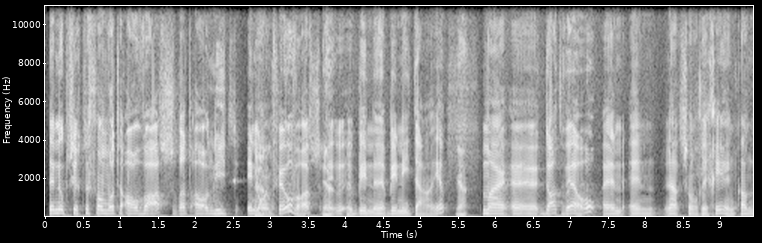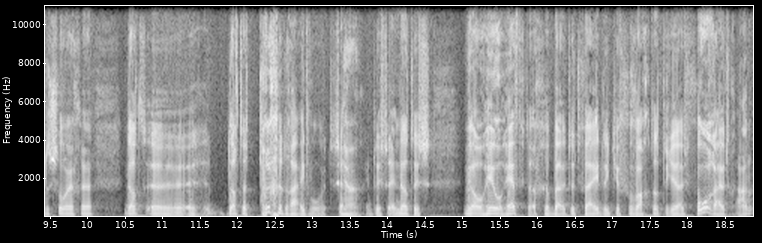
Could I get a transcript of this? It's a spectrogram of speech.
ten opzichte van wat er al was, wat al niet enorm Ja. veel was Ja. eh, binnen, binnen Italië. Ja. Maar dat wel. En, en nou, zo'n regering kan dus zorgen dat, dat het teruggedraaid wordt. Zeg maar. dus, en dat is wel heel heftig. Buiten het feit dat je verwacht dat we juist vooruit gaan...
